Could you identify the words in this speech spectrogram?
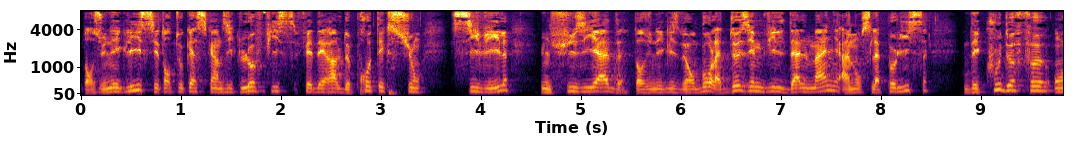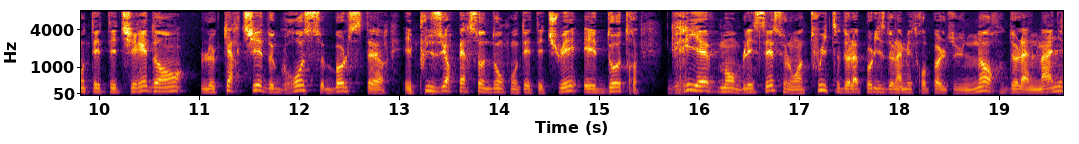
dans une église. C'est en tout cas ce qu'indique l'Office fédéral de protection civile. Une fusillade dans une église de Hambourg, la deuxième ville d'Allemagne, annonce la police. Des coups de feu ont été tirés dans le quartier de Grosse Bolster et plusieurs personnes donc ont été tuées et d'autres grièvement blessées selon un tweet de la police de la métropole du nord de l'Allemagne.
